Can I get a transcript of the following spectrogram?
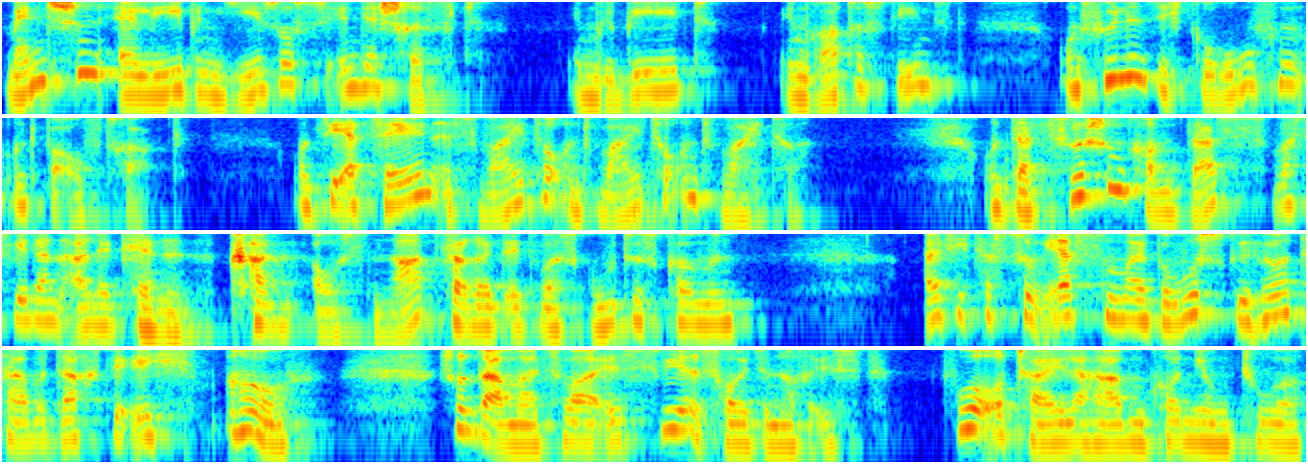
Menschen erleben Jesus in der Schrift, im Gebet, im Gottesdienst und fühlen sich gerufen und beauftragt. Und sie erzählen es weiter und weiter und weiter. Und dazwischen kommt das, was wir dann alle kennen. Kann aus Nazareth etwas Gutes kommen? Als ich das zum ersten Mal bewusst gehört habe, dachte ich, oh, schon damals war es, wie es heute noch ist. Vorurteile haben Konjunktur.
